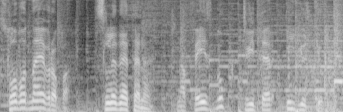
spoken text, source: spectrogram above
Слободна Европа. Следете на на Facebook, Twitter и YouTube.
